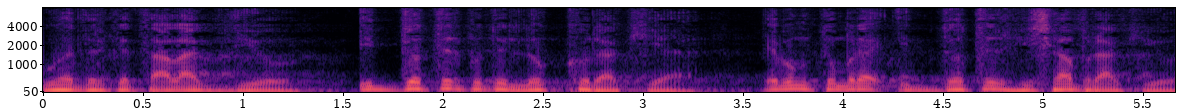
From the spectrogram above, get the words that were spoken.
উহাদেরকে তালাক দিও ইদ্যতের প্রতি লক্ষ্য রাখিয়া এবং তোমরা ইদ্যতের হিসাব রাখিও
